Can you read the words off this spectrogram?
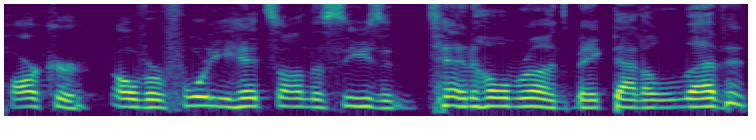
Parker over 40 hits on the season, 10 home runs, make that 11.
